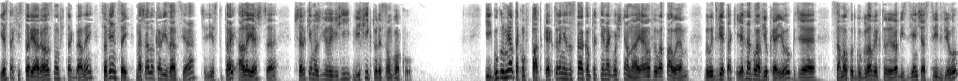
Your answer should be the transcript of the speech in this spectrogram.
jest ta historia rozmów i tak dalej. Co więcej, nasza lokalizacja, czyli jest tutaj, ale jeszcze wszelkie możliwe Wi-Fi, Wi-Fi które są wokół. I Google miał taką wpadkę, która nie została kompletnie nagłośniona. Ja ją wyłapałem. Były dwie takie. Jedna była w UK, gdzie samochód Google'owy, który robi zdjęcia Street View,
